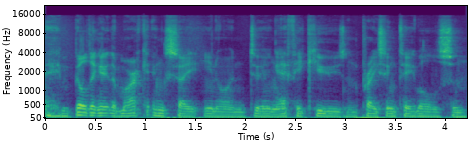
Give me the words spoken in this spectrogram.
um, building out the marketing site, you know, and doing FAQs and pricing tables and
